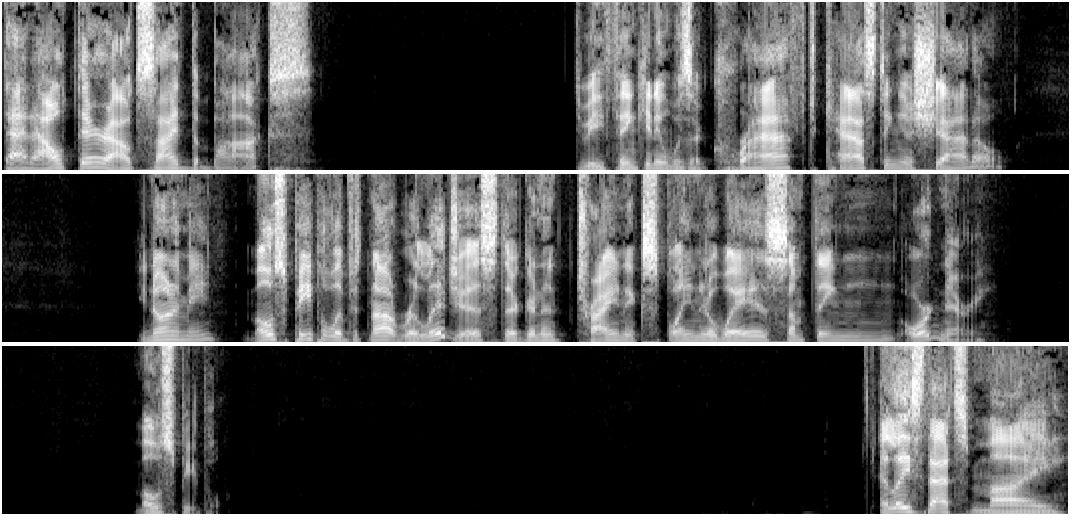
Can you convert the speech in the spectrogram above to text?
that out there outside the box to be thinking it was a craft casting a shadow. You know what I mean? Most people, if it's not religious, they're going to try and explain it away as something ordinary. Most people. At least that's my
